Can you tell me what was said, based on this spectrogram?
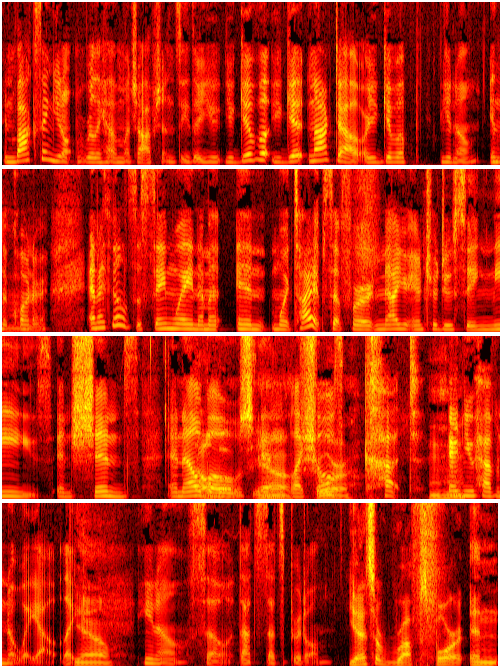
In boxing, you don't really have much options. Either you you give up, you get knocked out, or you give up. You know, in Mm-hmm. the corner, and I feel it's the same way in M- in Muay Thai, except for now you're introducing knees and shins and elbows, Elbows, yeah, and like sure. those cut, Mhm. and you have no way out. Like Yeah. you know, so that's that's brutal. Yeah, it's a rough sport and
